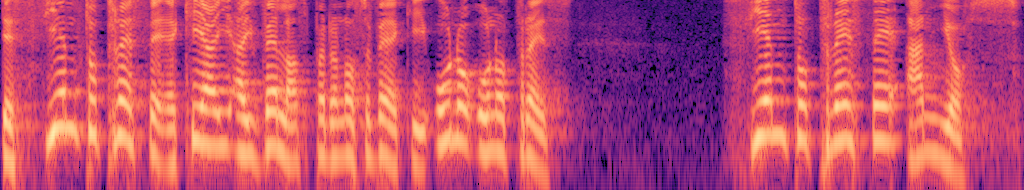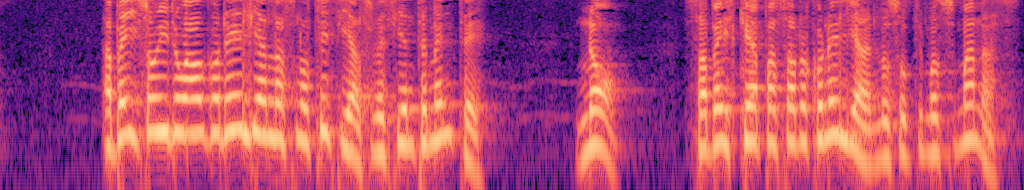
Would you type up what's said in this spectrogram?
de 113. Aquí hay, hay velas, pero no se ve aquí. 113. 113 años. ¿Habéis oído algo de ella en las noticias recientemente? No. ¿Sabéis qué ha pasado con ella en las últimas semanas?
